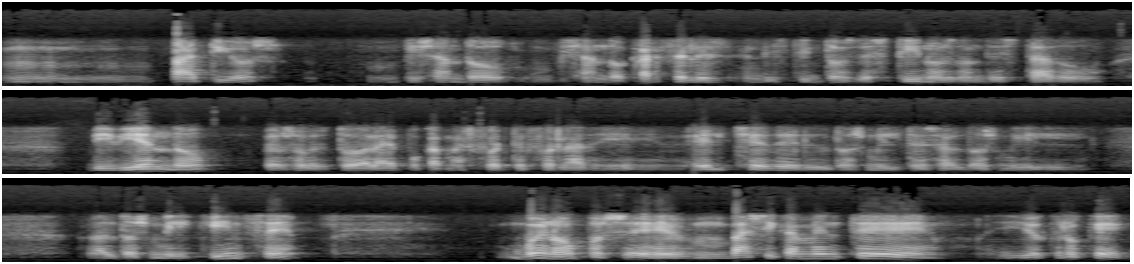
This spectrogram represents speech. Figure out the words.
mm, patios, pisando, pisando cárceles en distintos destinos donde he estado viviendo, pero sobre todo la época más fuerte fue la de Elche del 2003 al, 2000, al 2015. Bueno, pues eh, básicamente yo creo que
